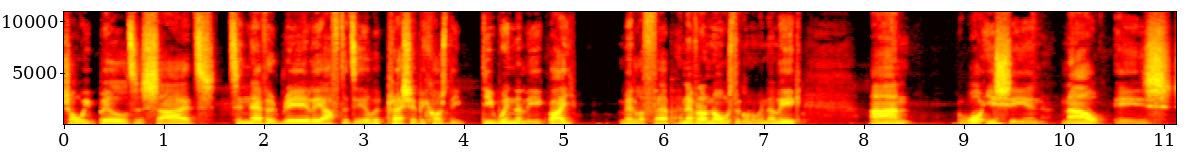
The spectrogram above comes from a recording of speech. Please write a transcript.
so he builds his sides to never really have to deal with pressure because they, they win the league by middle of Feb and everyone knows they're going to win the league and what you're seeing now is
